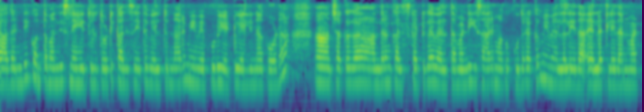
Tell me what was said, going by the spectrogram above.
కాదండి కొంతమంది స్నేహితులతోటి కలిసి అయితే వెళ్తున్నారు. మేము ఎప్పుడు ఎటు వెళ్ళినా కూడా చక్కగా అందరం కలిసికట్టుగా వెళ్తామండి. ఈసారి మాకు కుదరక మేము వెళ్ళలేదా వెళ్ళట్లేదు అనమాట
